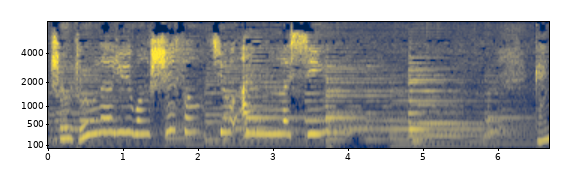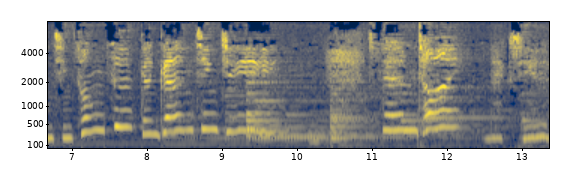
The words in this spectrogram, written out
守住了欲望，是否就安了心？感情从此干干净净。Same time next year，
